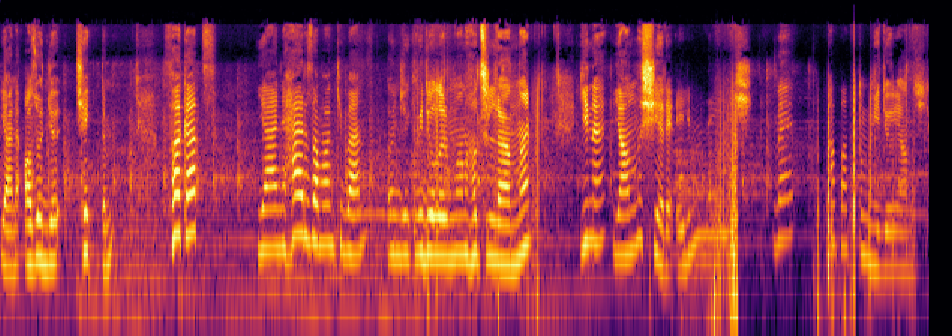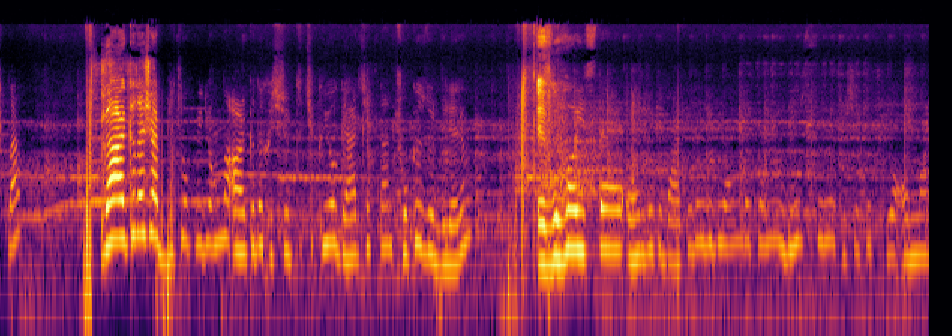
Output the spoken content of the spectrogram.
Yani az önce çektim. Fakat yani her zamanki ben önceki videolarımdan hatırlayanlar yine yanlış yere elim değmiş ve kapattım videoyu yanlışlıkla. Ve arkadaşlar birçok videomda arkada hışırtı çıkıyor. Gerçekten çok özür dilerim. E, bu hoiste önceki Dark Riddle videomda senin bir sürü hışırtı çıkıyor. Ondan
